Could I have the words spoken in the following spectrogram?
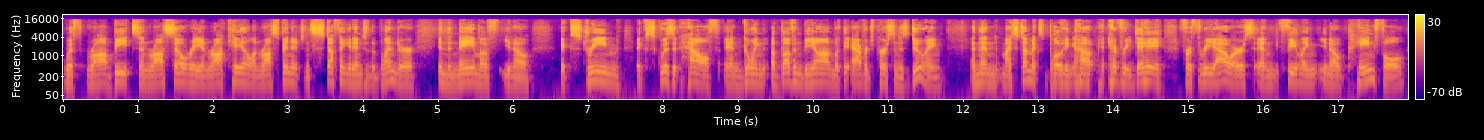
with raw beets and raw celery and raw kale and raw spinach and stuffing it into the blender in the name of, you know, extreme, exquisite health and going above and beyond what the average person is doing, and then my stomach's bloating out every day for three hours and feeling, you know, painful.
